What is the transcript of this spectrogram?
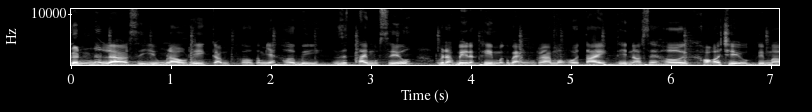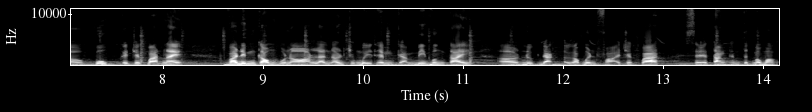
kính nên là sử dụng lâu thì cảm có cảm giác hơi bị rít tay một xíu và đặc biệt là khi mà các bạn ra mồ hôi tay thì nó sẽ hơi khó chịu khi mà vuốt cái trackpad này. Và điểm cộng của nó là nó được trang bị thêm cảm biến vân tay uh, được đặt ở góc bên phải trackpad sẽ tăng thêm tính bảo mật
